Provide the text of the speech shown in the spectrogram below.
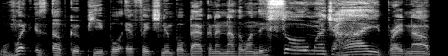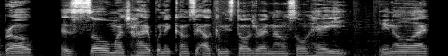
What is up, good people? FH Nimpo back on another one. There's so much hype right now, bro. There's so much hype when it comes to Alchemy Stars right now. So, hey, you know what?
